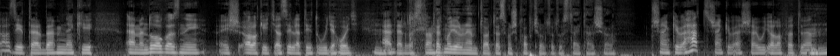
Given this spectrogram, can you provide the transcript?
az ételbe, mindenki elment dolgozni, és alakítja az életét úgy, ahogy Uh-huh. elterveztem. Tehát magyarul nem tartasz most kapcsolatot osztálytársal. senkivel, hát senkivel se úgy alapvetően. Uh-huh.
